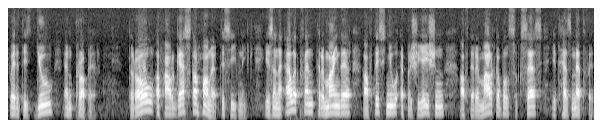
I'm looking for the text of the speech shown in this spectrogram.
where it is due and proper. The role of our guest of honor this evening is an eloquent reminder of this new appreciation of the remarkable success it has met with.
